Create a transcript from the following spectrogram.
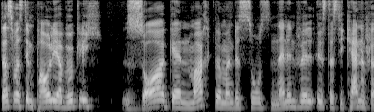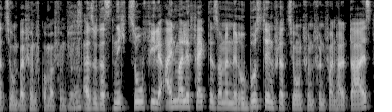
Das, was dem Paul ja wirklich Sorgen macht, wenn man das so nennen will, ist, dass die Kerninflation bei 5,5 mhm. ist. Also, dass nicht so viele Einmaleffekte, sondern eine robuste Inflation von 5,5 da ist.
